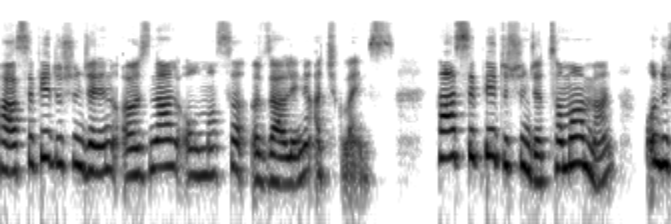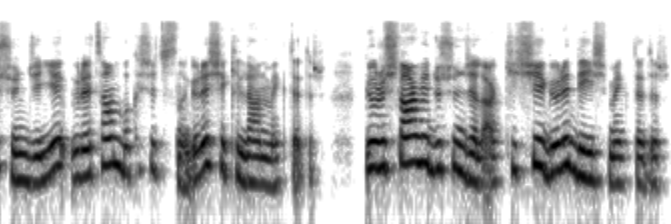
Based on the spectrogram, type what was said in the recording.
Felsefi düşüncenin öznel olması özelliğini açıklayınız. Felsefi düşünce tamamen o düşünceyi üreten bakış açısına göre şekillenmektedir. Görüşler ve düşünceler kişiye göre değişmektedir.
